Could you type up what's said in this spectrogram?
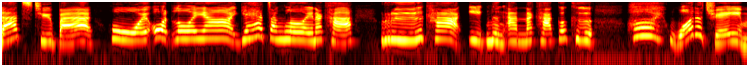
that's too bad โหยอดเลยอะ่ะ แย่จังเลยนะคะ หรือค่ะอีกหนึ่งอันนะคะก็คือเฮ้ย what a shame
